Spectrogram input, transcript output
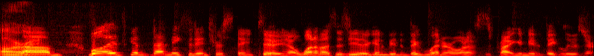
All right. Um, well, it's good. That makes it interesting too. You know, one of us is either going to be the big winner, or one of us is probably going to be the big loser.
